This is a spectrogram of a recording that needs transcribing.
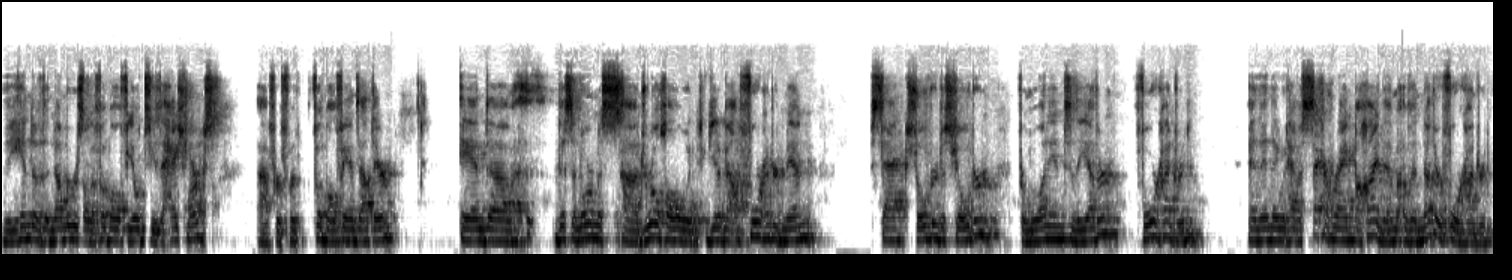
the end of the numbers on a football field to the hash marks uh, for football fans out there. And uh, this enormous uh, drill hall would get about 400 men stacked shoulder to shoulder from one end to the other, 400. And then they would have a second rank behind them of another 400.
